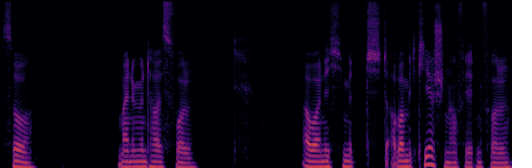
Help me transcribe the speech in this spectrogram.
So. Mein Inventar ist voll. Aber nicht mit, aber mit Kirschen auf jeden Fall.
